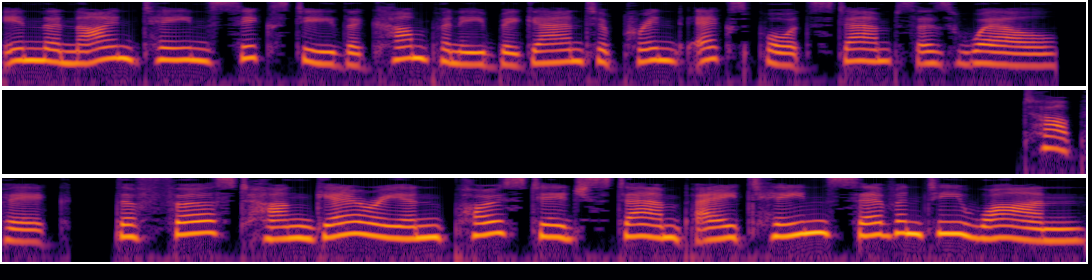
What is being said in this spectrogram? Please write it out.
In the 1960 the company began to print export stamps as well. The first Hungarian postage stamp 1871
